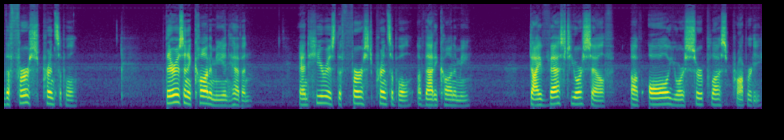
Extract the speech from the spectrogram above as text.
The first principle there is an economy in heaven, and here is the first principle of that economy divest yourself of all your surplus property.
